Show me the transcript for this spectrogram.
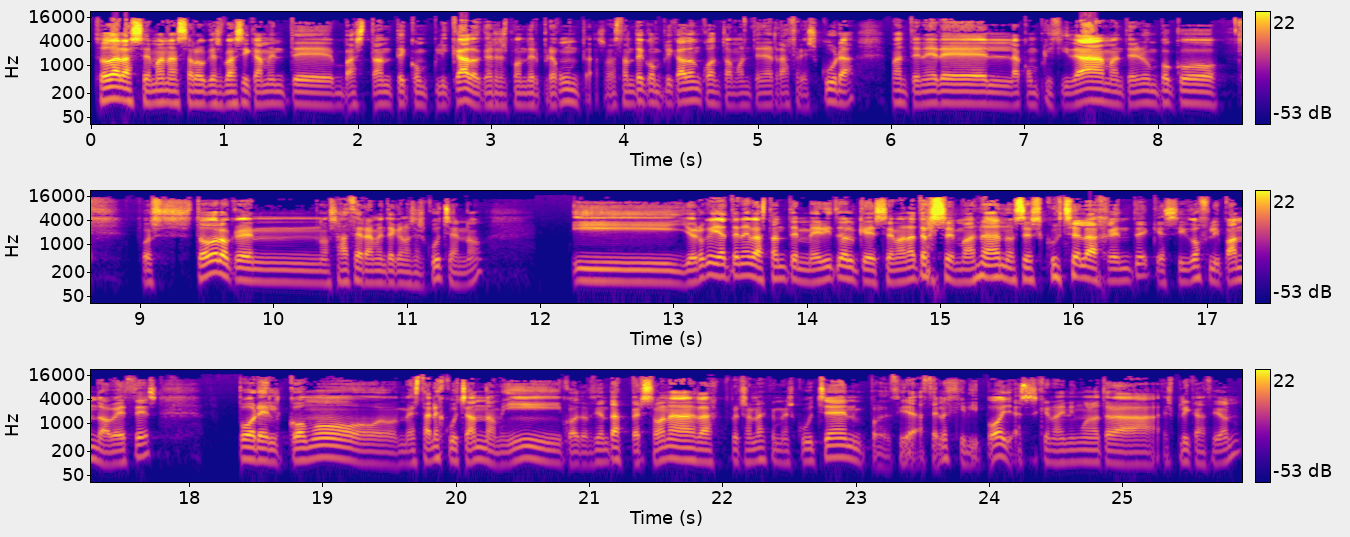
todas las semanas algo que es básicamente bastante complicado, que es responder preguntas. Bastante complicado en cuanto a mantener la frescura, mantener la complicidad, mantener un poco, pues todo lo que nos hace realmente que nos escuchen, ¿no? Y yo creo que ya tiene bastante mérito el que semana tras semana nos escuche la gente, que sigo flipando a veces, por el cómo me están escuchando a mí, 400 personas, las personas que me escuchen, por decir, hacer el gilipollas, es que no hay ninguna otra explicación.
